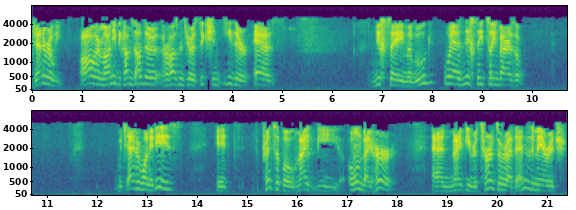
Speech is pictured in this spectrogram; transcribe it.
generally, all her money becomes under her husband's jurisdiction either as nichsei melug whereas nichsei tzoim barzel. Whichever one it is, it the principal might be owned by her and might be returned to her at the end of the marriage,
